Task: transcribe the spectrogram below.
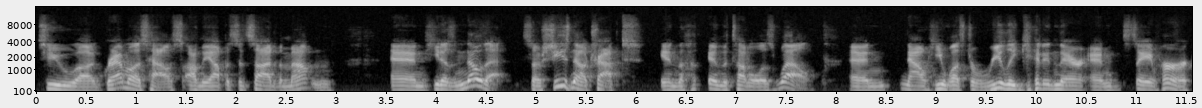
to uh, grandma's house on the opposite side of the mountain, and he doesn't know that. So she's now trapped in the in the tunnel as well. And now he wants to really get in there and save her,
